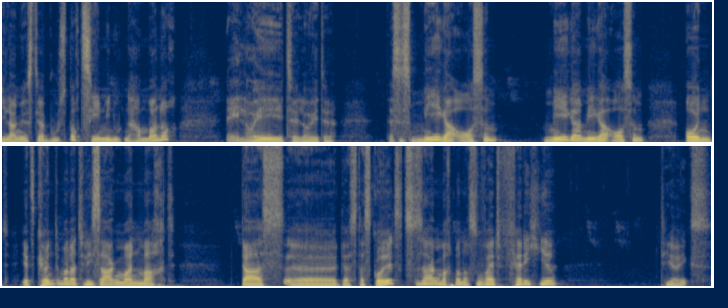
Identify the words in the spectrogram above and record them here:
Wie lange ist der Boost noch? 10 Minuten haben wir noch. Ey, Leute, Leute. Das ist mega awesome. Mega, mega awesome. Und jetzt könnte man natürlich sagen, man macht das, äh, das, das Gold sozusagen, macht man noch so weit fertig hier. THX.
